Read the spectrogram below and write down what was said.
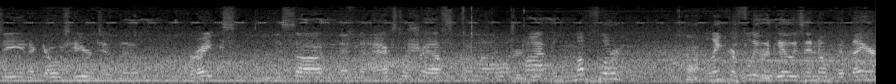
see, and it goes here to the brakes on this side, and then the axle shafts come out. Pipe and the muffler. Linker fluid goes in over there.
